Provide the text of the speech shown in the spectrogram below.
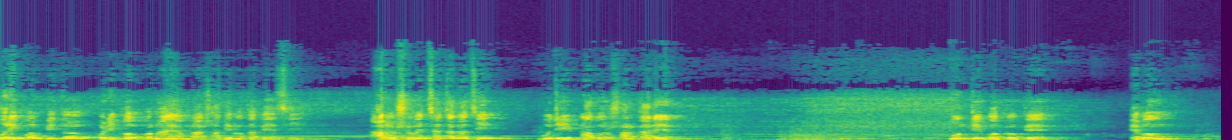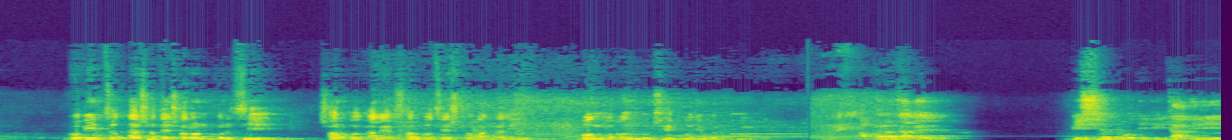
পরিকল্পিত পরিকল্পনায় আমরা স্বাধীনতা পেয়েছি। আরও শুভেচ্ছা জানাচ্ছি মুজিবনগর সরকারের মন্ত্রীবর্গকে এবং গভীর শ্রদ্ধার সাথে স্মরণ করেছি সর্বকালের সর্বশ্রেষ্ঠ বাঙালি বঙ্গবন্ধু শেখ মুজিবুর রহমানকে আপনারা জানেন, বিশ্বের প্রতিটি জাতিরই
